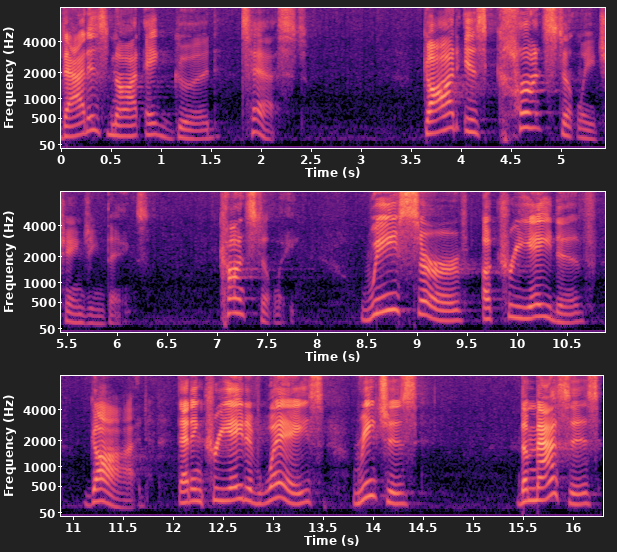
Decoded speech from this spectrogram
that is not a good test. God is constantly changing things, constantly. We serve a creative God that, in creative ways, reaches the masses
